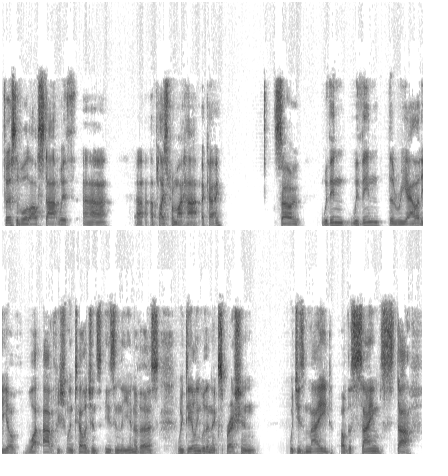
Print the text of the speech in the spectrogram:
first of all, I'll start with uh, uh, a place from my heart. Okay, so within within the reality of what artificial intelligence is in the universe, we're dealing with an expression which is made of the same stuff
